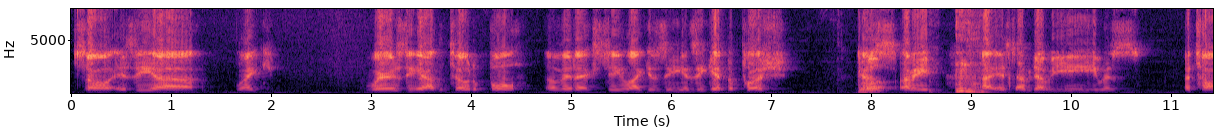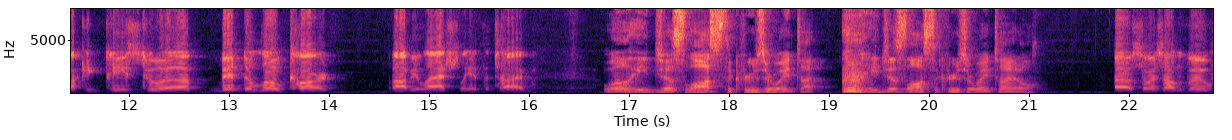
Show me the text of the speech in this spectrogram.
So is he uh like where is he on the totem pole of NXT? Like is he is he getting a push? Because I mean, uh, it's WWE. He was a talking piece to a mid to low card Bobby Lashley at the time. Well, he just lost the cruiserweight title. he just lost the cruiserweight title. Uh, so he's on the move.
